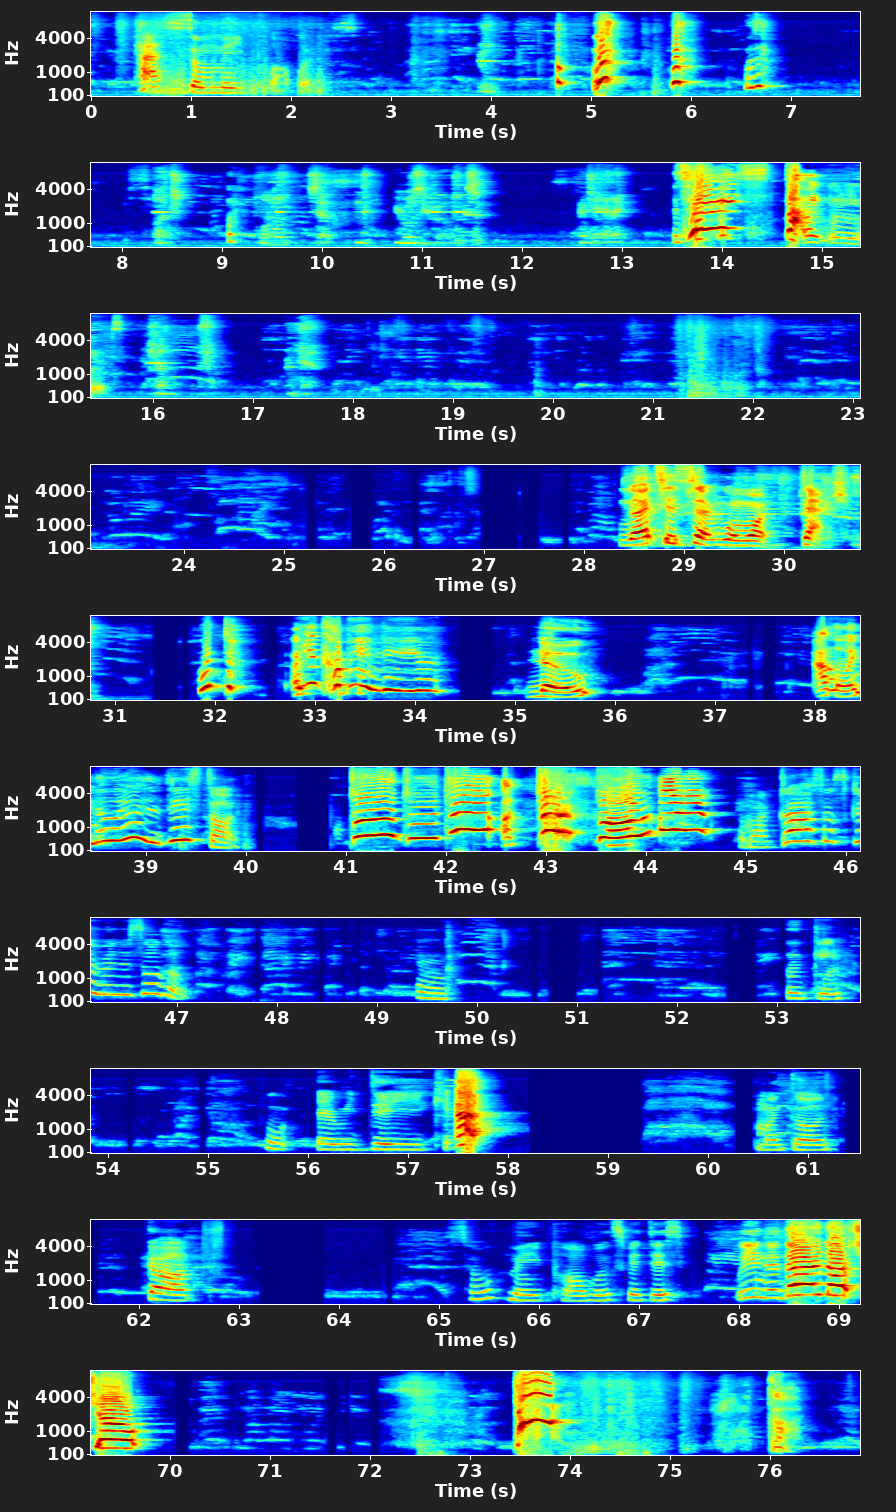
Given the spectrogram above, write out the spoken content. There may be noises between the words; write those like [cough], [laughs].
has so many problems. 92711 dash. What the? Are you coming in here? No. Oh, I know it is this star. A Death Star! Oh my gosh, that's giving me so good. Mm. Looking for everyday. Ah! Oh my god. God. So many problems with this. We in the Naruto show! God! God.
